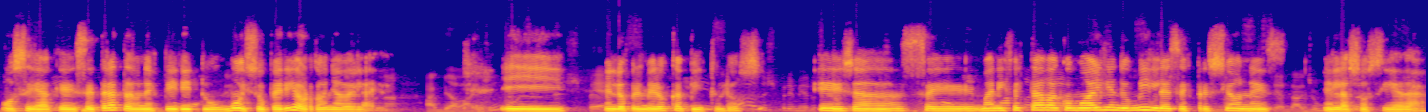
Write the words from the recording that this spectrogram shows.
O sea que se trata de un espíritu muy superior, doña Adelaide. Y en los primeros capítulos ella se manifestaba como alguien de humildes expresiones en la sociedad.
